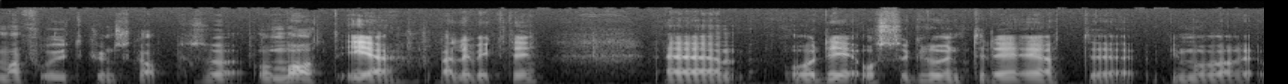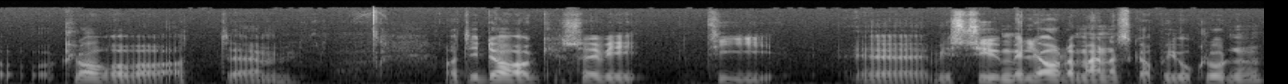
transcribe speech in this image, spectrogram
man får ut kunnskap. Så, og mat er veldig viktig. Eh, og det er også grunnen til det er at uh, vi må være klar over at, eh, at i dag så er vi, ti, eh, vi er syv milliarder mennesker på jordkloden,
